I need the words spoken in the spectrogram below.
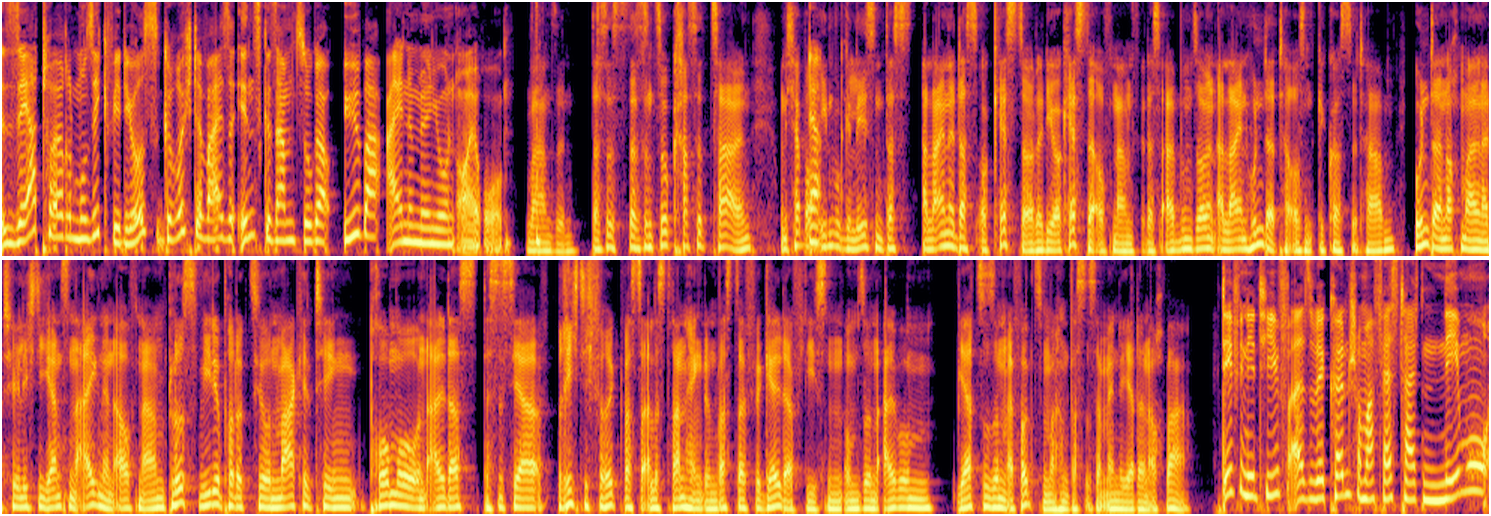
sehr teuren Musikvideos, gerüchteweise insgesamt sogar über eine Million Euro. Wahnsinn. Das ist, das sind so krasse Zahlen. Und ich habe auch ja. irgendwo gelesen, dass alleine das Orchester oder die Orchesteraufnahmen für das Album sollen allein 100.000 gekostet haben. Und dann nochmal natürlich die ganzen eigenen Aufnahmen plus Videoproduktion, Marketing, Promo und all das. Das ist ja richtig verrückt, was da alles dranhängt und was da für Gelder fließen, um so ein Album ja zu so einem Erfolg zu machen, was es am Ende ja dann auch war. Definitiv. Also wir können schon mal festhalten, Nemo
